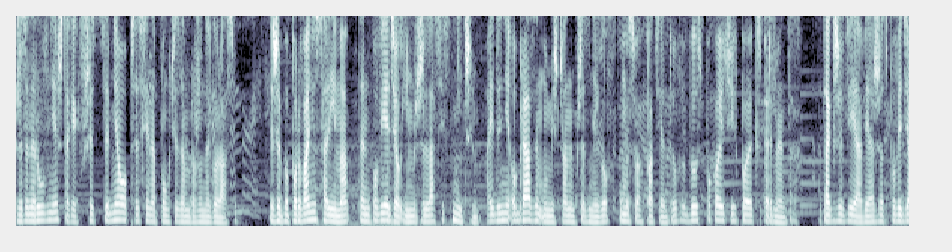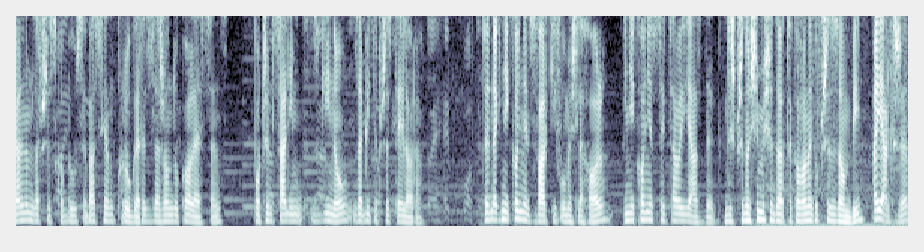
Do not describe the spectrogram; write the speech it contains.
że ten również, tak jak wszyscy, miał obsesję na punkcie zamrożonego lasu. Że po porwaniu Salima ten powiedział im, że las jest niczym, a jedynie obrazem umieszczanym przez niego w umysłach pacjentów, by uspokoić ich po eksperymentach. A także wyjawia, że odpowiedzialnym za wszystko był Sebastian Kruger z zarządu Coalescence, po czym Salim zginął, zabity przez Taylora. To jednak nie koniec walki w umyśle Hall i nie koniec tej całej jazdy, gdyż przenosimy się do atakowanego przez zombie, a jakże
